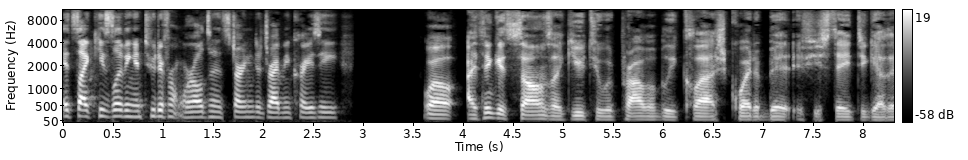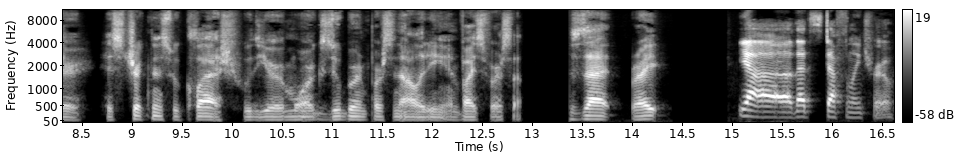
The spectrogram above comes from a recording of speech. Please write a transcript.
It's like he's living in two different worlds and it's starting to drive me crazy. Well, I think it sounds like you two would probably clash quite a bit if you stayed together. His strictness would clash with your more mm-hmm. exuberant personality and vice versa. Is that right? Yeah, that's definitely true.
